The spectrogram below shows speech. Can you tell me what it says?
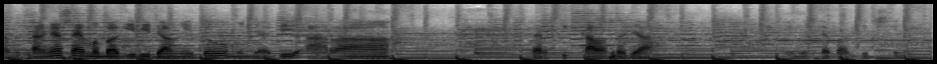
Nah, misalnya saya membagi bidang itu menjadi arah vertikal saja. Ini saya bagi di sini.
